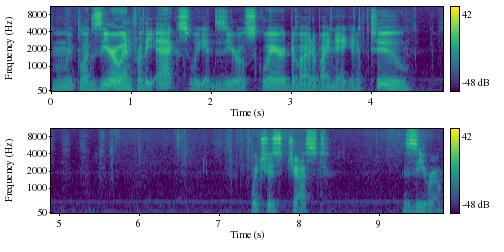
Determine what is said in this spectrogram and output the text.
And when we plug 0 in for the x, we get 0 squared divided by negative 2, which is just 0.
